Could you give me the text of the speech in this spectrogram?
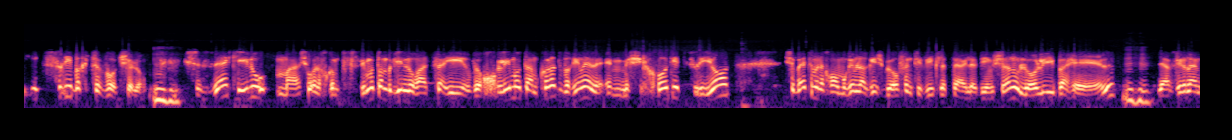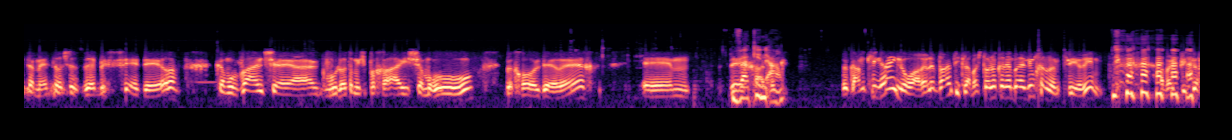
יצרי בקצוות שלו. Mm-hmm. שזה כאילו משהו, אנחנו גם תופסים אותם בגיל נורא צעיר ואוכלים אותם, כל הדברים האלה הם משיכות יצריות שבעצם אנחנו אמורים להרגיש באופן טבעי כלפי הילדים שלנו, לא להיבהל, mm-hmm. להעביר להם את המסר שזה בסדר. כמובן שגבולות המשפחה יישמרו בכל דרך. אמ, והקנאה. וגם קנאה היא נורא רלוונטית, למה שאתה לא נקנא בילדים שלנו, הם צעירים. אבל פתאום,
